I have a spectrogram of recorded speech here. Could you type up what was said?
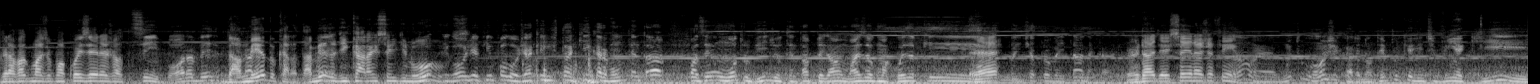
gravar mais alguma coisa aí, né, Jota? Sim, bora ver. Dá cara. medo, cara. Dá medo é. de encarar isso aí de novo. Igual o Jefinho falou, já que a gente tá aqui, cara, vamos tentar fazer um outro vídeo, tentar pegar mais alguma coisa, porque. É. Pra gente aproveitar, né, cara? Verdade, é isso aí, né, Jefinho? Não, é muito longe, cara. Não tem por que a gente vir aqui.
